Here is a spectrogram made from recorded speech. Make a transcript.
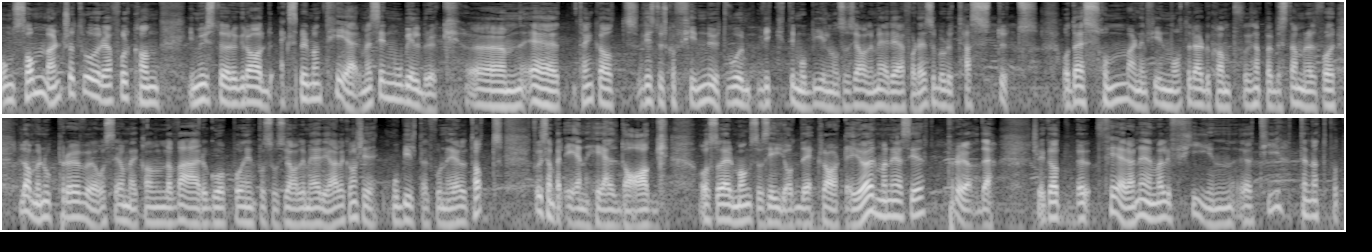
Om sommeren så tror jeg folk kan i mye større grad eksperimentere med sin mobilbruk. Jeg tenker at hvis du skal finne ut hvor viktig mobilen og sosiale medier er for deg, det, så bør du teste ut. Og Da er sommeren en fin måte der du kan for bestemme deg for la meg nå prøve og se om jeg kan la være å gå på, inn på sosiale medier, eller kanskje mobiltelefonen i hele tatt. F.eks. en hel dag. Og så er det mange som sier ja, det er klart jeg gjør, men jeg sier prøv det. Slik at ferien er en veldig fin tid til nettopp å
